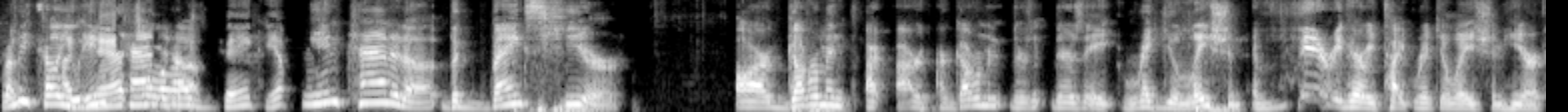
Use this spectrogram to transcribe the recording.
let me tell A you, in Canada, bank. Yep. in Canada, the banks here are government are government there's there's a regulation a very very tight regulation here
